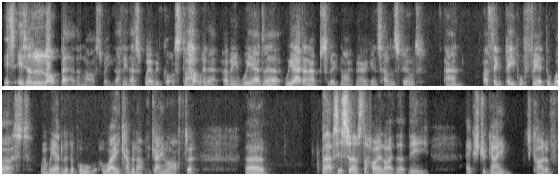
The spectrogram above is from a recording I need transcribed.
it's it's a lot better than last week. I think that's where we've got to start with it. I mean, we had a we had an absolute nightmare against Huddersfield, and I think people feared the worst when we had Liverpool away coming up the game after. Uh, perhaps it serves to highlight that the extra game which kind of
